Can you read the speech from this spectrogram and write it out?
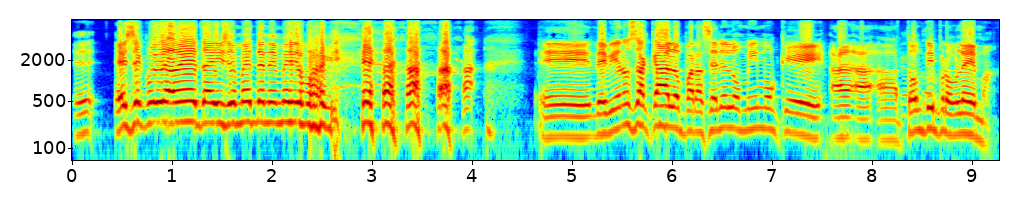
Eh, ese cuidadeta y se mete en el medio por aquí. eh, debieron sacarlo para hacerle lo mismo que a, Tonti Problema.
